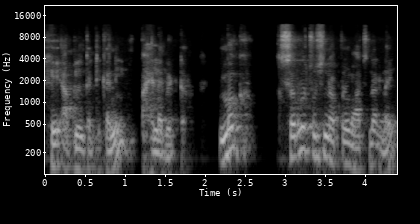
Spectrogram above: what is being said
हे आपल्याला त्या ठिकाणी पाहायला भेटतं. मग सर्व सूचना आपण वाचणार नाही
